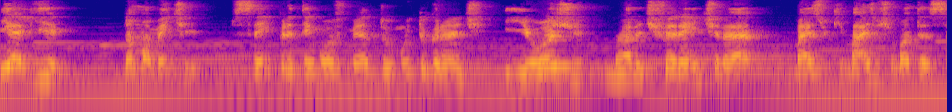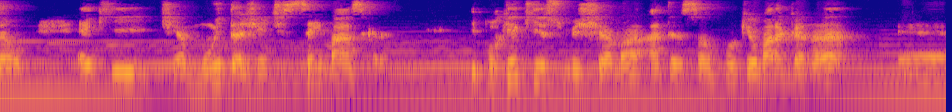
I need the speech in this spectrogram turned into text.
E ali, normalmente, sempre tem movimento muito grande. E hoje não era diferente, né? Mas o que mais me chamou a atenção é que tinha muita gente sem máscara. E por que que isso me chama a atenção? Porque o Maracanã, é,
